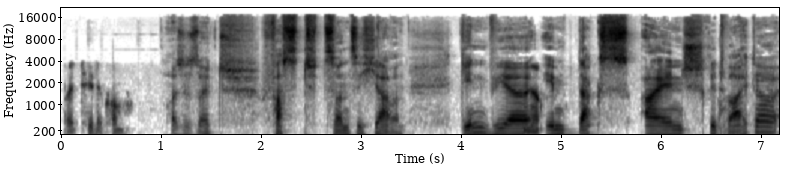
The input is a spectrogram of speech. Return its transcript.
bei Telekom. Also seit fast 20 Jahren. Gehen wir ja. im DAX einen Schritt weiter.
